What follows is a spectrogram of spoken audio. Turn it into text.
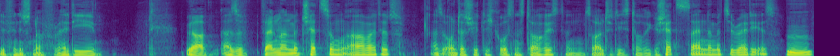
Definition of Ready. Ja, also wenn man mit Schätzungen arbeitet, also unterschiedlich großen Stories, dann sollte die Story geschätzt sein, damit sie ready ist. Mhm.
